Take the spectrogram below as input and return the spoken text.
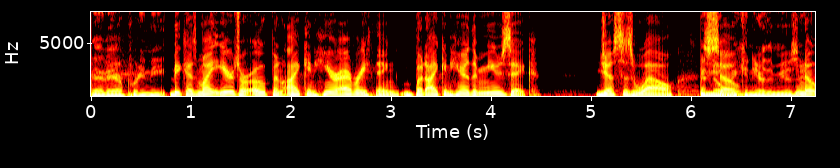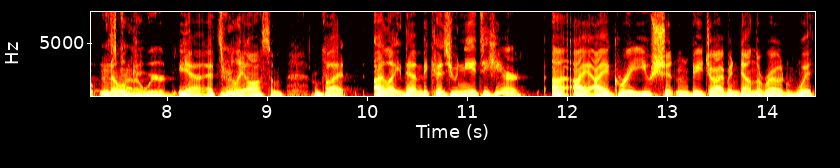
yeah, they are pretty neat. because my ears are open. I can hear everything, but I can hear the music just as well. And so, nobody can hear the music. no, it's no kind of weird. Yeah, it's Yeah. really awesome. But I like them because you need to hear. I, I, I agree. You shouldn't be driving down the road with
